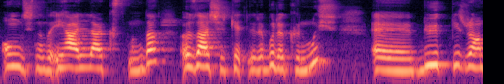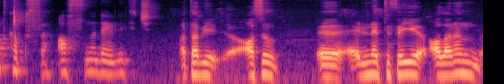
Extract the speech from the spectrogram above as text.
onun dışında da ihaleler kısmında özel şirketlere bırakılmış e, büyük bir rant kapısı aslında devlet için. Ha, Tabii asıl e, eline tüfeği alanın e,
